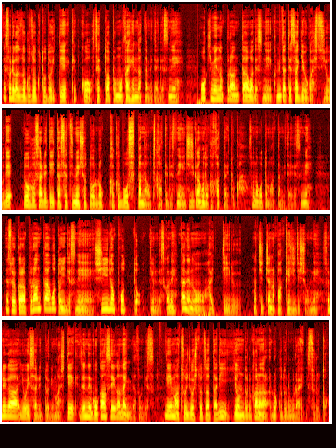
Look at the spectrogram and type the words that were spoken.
で、それが続々届いて結構セットアップも大変だったみたいですね。大きめのプランターはですね、組み立て作業が必要で、同封されていた説明書と六角棒スパナを使ってですね、1時間ほどかかったりとか、そんなこともあったみたいですね。でそれからプランターごとにですね、シードポットっていうんですかね、種の入っている、まあ、ちっちゃなパッケージでしょうね。それが用意されておりまして、全然互換性がないんだそうです。で、まあ通常1つあたり4ドルから6ドルぐらいすると。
